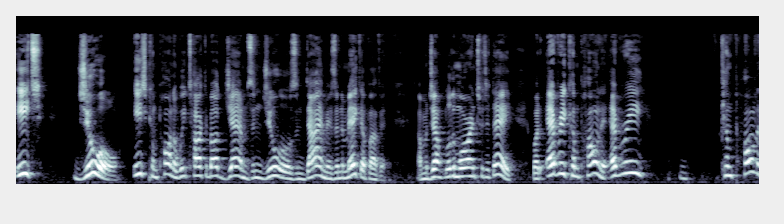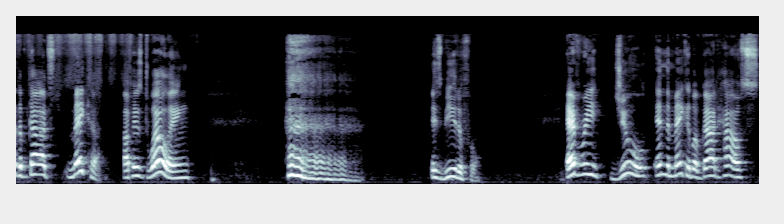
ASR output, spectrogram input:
Each jewel, each component, we talked about gems and jewels and diamonds and the makeup of it. I'm to jump a little more into today. But every component, every component of God's makeup, of his dwelling, is beautiful. Every jewel in the makeup of God's house,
